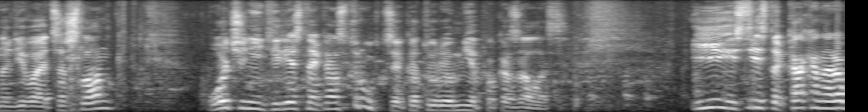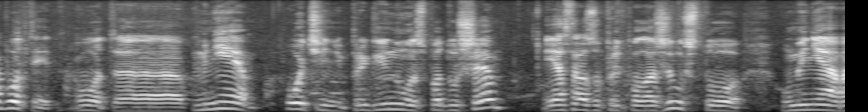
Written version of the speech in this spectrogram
надевается шланг. Очень интересная конструкция, которая мне показалась. И, естественно, как она работает. Вот, э, мне очень приглянулось по душе. Я сразу предположил, что у меня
